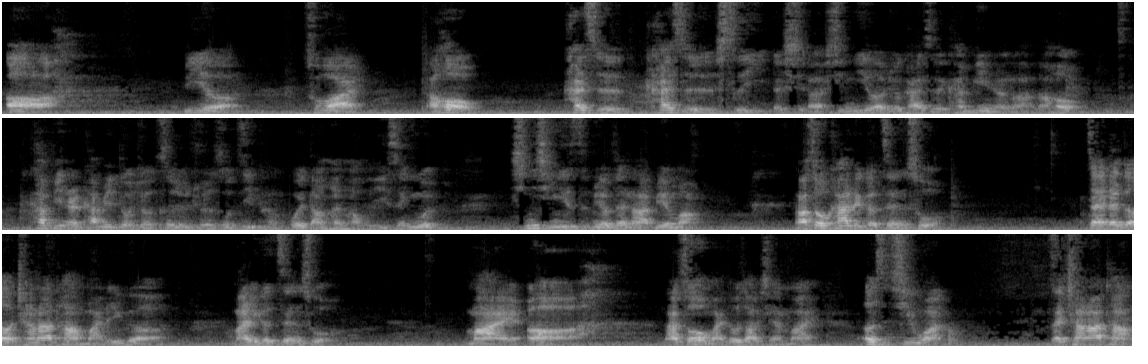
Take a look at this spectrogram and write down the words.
啊、毕业了出来，然后开始开始实医呃行呃行医了，就开始看病人了，然后看病人看没多久之后，就觉得说自己可能不会当很好的医生，因为心情一直没有在那边嘛。那时候开了一个诊所，在那个 China Town 买了一个买一个诊所，买呃那时候买多少钱？买二十七万，在 China Town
